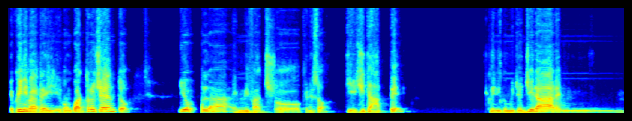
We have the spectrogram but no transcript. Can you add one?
E quindi magari con 400 io vado là e mi faccio, che ne so, 10 tappe, quindi comincio a girare, mi,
